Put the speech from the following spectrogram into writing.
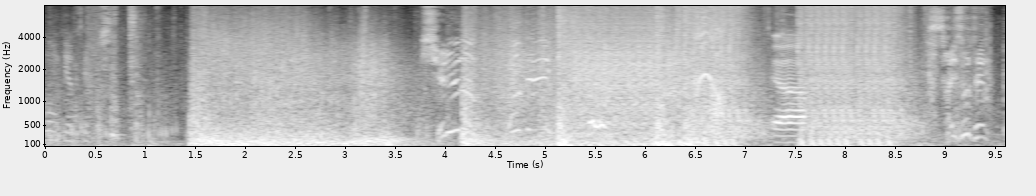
ボン気をつけて手榴弾投いやー擲再装填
